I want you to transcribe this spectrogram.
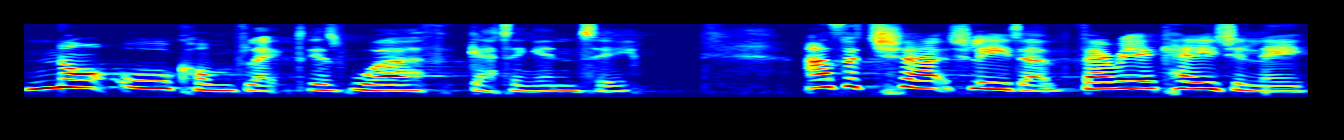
Not all conflict is worth getting into. As a church leader, very occasionally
